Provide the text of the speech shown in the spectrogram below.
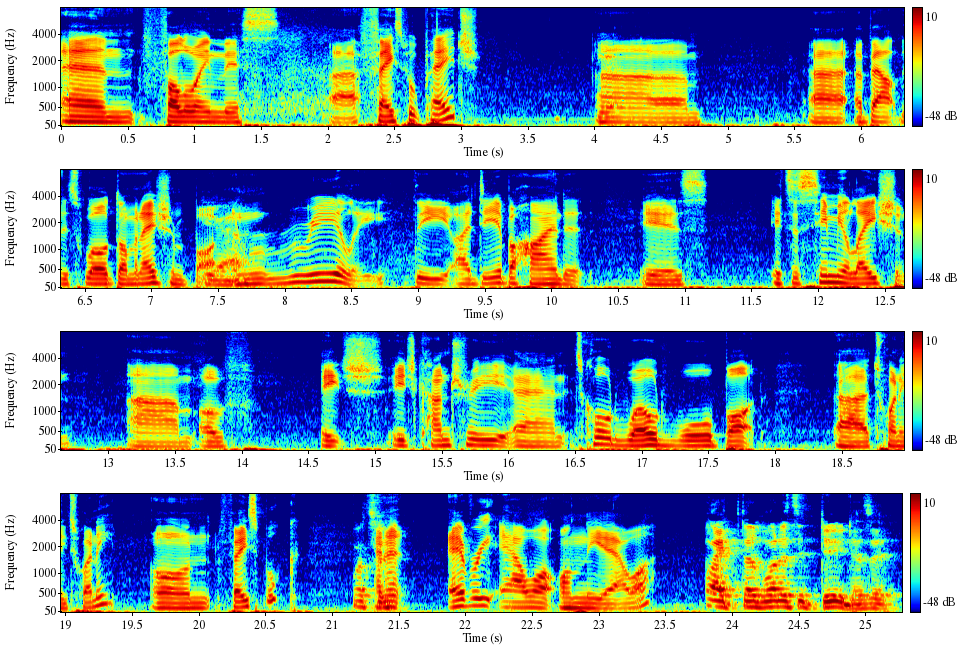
and following this uh, Facebook page um, uh, about this world domination bot, Yeah. and really the idea behind it is it's a simulation um, of each each country, and it's called World War Bot uh, 2020 on Facebook, What's and it? every hour on the hour. Like, the, what does it do? Does it?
